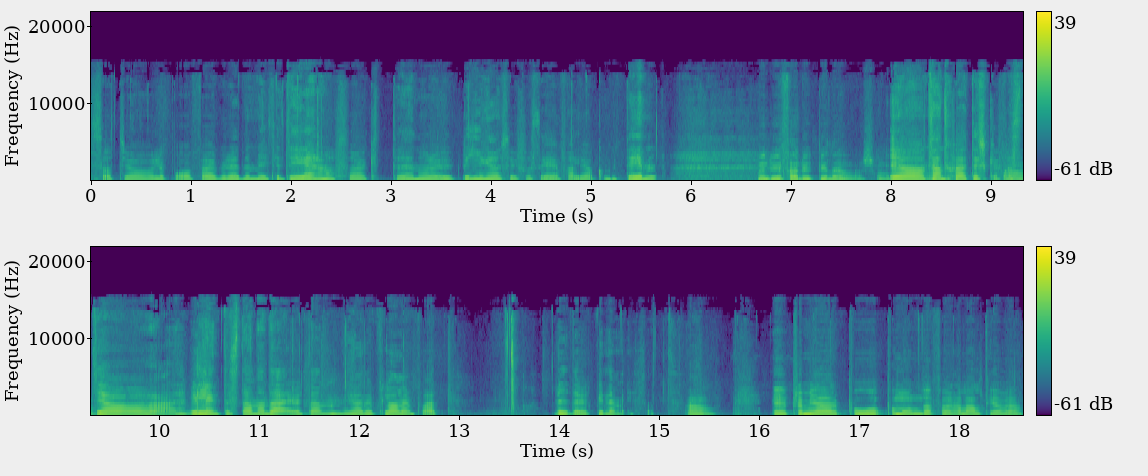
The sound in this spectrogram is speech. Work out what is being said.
så att jag håller på att förbereda mig till det. Jag har sökt eh, några utbildningar så vi får se ifall jag har kommit in. Men du är färdigutbildad annars? så- är tandsköterska fast jag vill inte stanna där utan jag hade planer på att vidareutbilda mig. Så att, Ja. Eh, premiär på, på måndag för Halal-TV.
